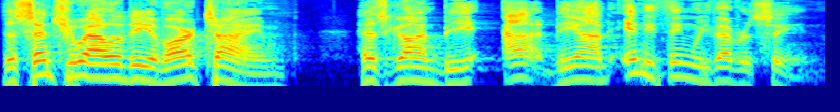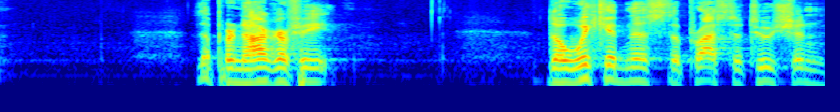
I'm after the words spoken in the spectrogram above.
The sensuality of our time has gone beyond, anything we've ever seen. The pornography, the wickedness, the prostitution,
